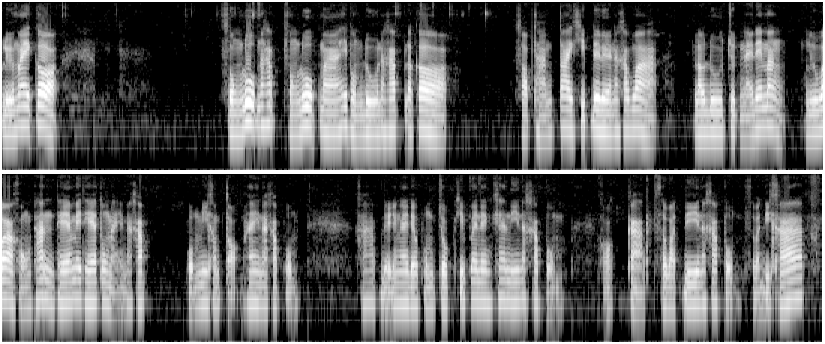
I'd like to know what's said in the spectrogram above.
หรือไม่ก็ ส่งรูปนะครับ ส่งรูปมาให้ผมดูนะครับ แล้วก็ สอบถามใต้คลิปได้เลยนะครับว่าเราดูจุดไหนได้มั่ง หรือว่าของท่านแท้ไม่แท้ตรงไหนนะครับ ผมมีคำตอบให้นะครับผมครับเดี๋ยวยังไงเดี๋ยวผมจบคลิปไว้ในแค่นี้นะครับผมขอกราบสวัสดีนะครับผม สวัสดีครับ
